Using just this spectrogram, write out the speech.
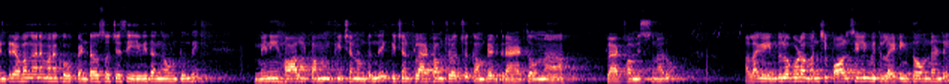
ఎంట్రీ అవ్వగానే మనకు పెంట్ హౌస్ వచ్చేసి ఈ విధంగా ఉంటుంది. మినీ హాల్ కమ్ కిచెన్ ఉంటుంది. కిచెన్ ప్లాట్ఫామ్ చూడొచ్చు. కంప్లీట్ గ్రానైట్తో ఉన్న ప్లాట్ఫామ్ ఇస్తున్నారు. అలాగే ఇందులో కూడా మంచి పాల్ సీలింగ్ విత్ లైటింగ్తో ఉందండి.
